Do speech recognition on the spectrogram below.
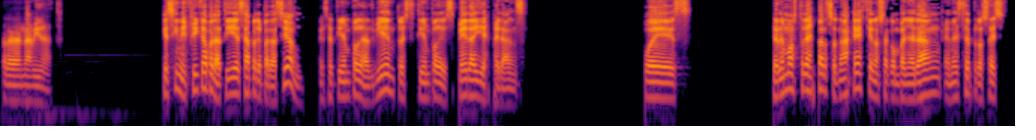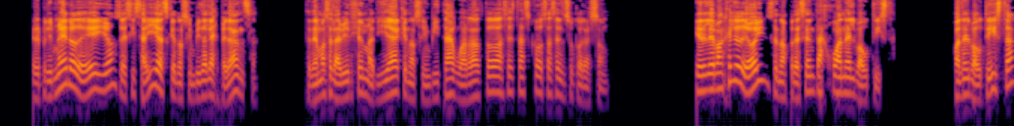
para la Navidad? ¿Qué significa para ti esa preparación? Ese tiempo de adviento, este tiempo de espera y esperanza. Pues tenemos tres personajes que nos acompañarán en este proceso. El primero de ellos es Isaías, que nos invita a la esperanza. Tenemos a la Virgen María que nos invita a guardar todas estas cosas en su corazón. en el Evangelio de hoy se nos presenta Juan el Bautista. Juan el Bautista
